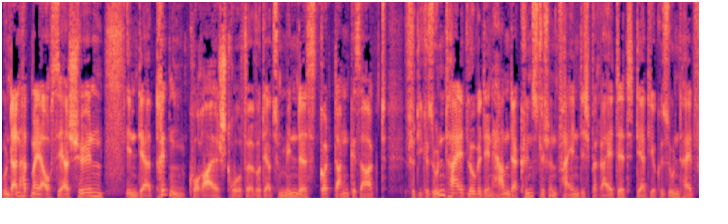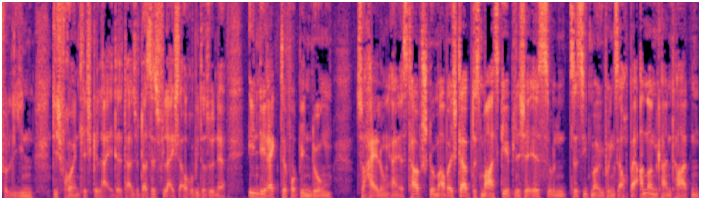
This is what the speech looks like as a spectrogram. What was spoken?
Und dann hat man ja auch sehr schön in der dritten Choralstrophe wird ja zumindest Gott Dank gesagt für die Gesundheit. Lobe den Herrn, der künstlich und feindlich bereitet, der dir Gesundheit verliehen, dich freundlich geleitet. Also das ist vielleicht auch wieder so eine indirekte Verbindung zur Heilung eines Taubstummen. Aber ich glaube, das Maßgebliche ist, und das sieht man übrigens auch bei anderen Kantaten,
